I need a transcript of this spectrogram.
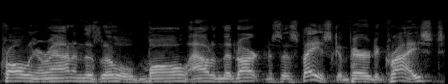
crawling around in this little ball out in the darkness of space compared to Christ.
